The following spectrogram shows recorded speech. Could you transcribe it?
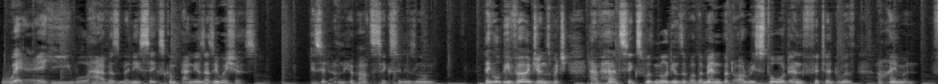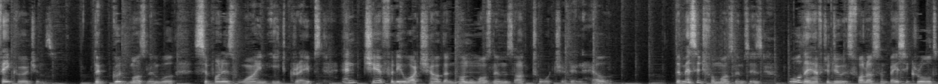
where he will have as many sex companions as he wishes. Is it only about sex in Islam? They will be virgins which have had sex with millions of other men but are restored and fitted with a hymen, fake virgins. The good Muslim will sip on his wine, eat grapes, and cheerfully watch how the non Muslims are tortured in hell. The message for Muslims is all they have to do is follow some basic rules,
